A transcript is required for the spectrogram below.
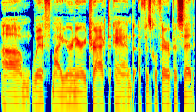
um, with my urinary tract, and a physical therapist said,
